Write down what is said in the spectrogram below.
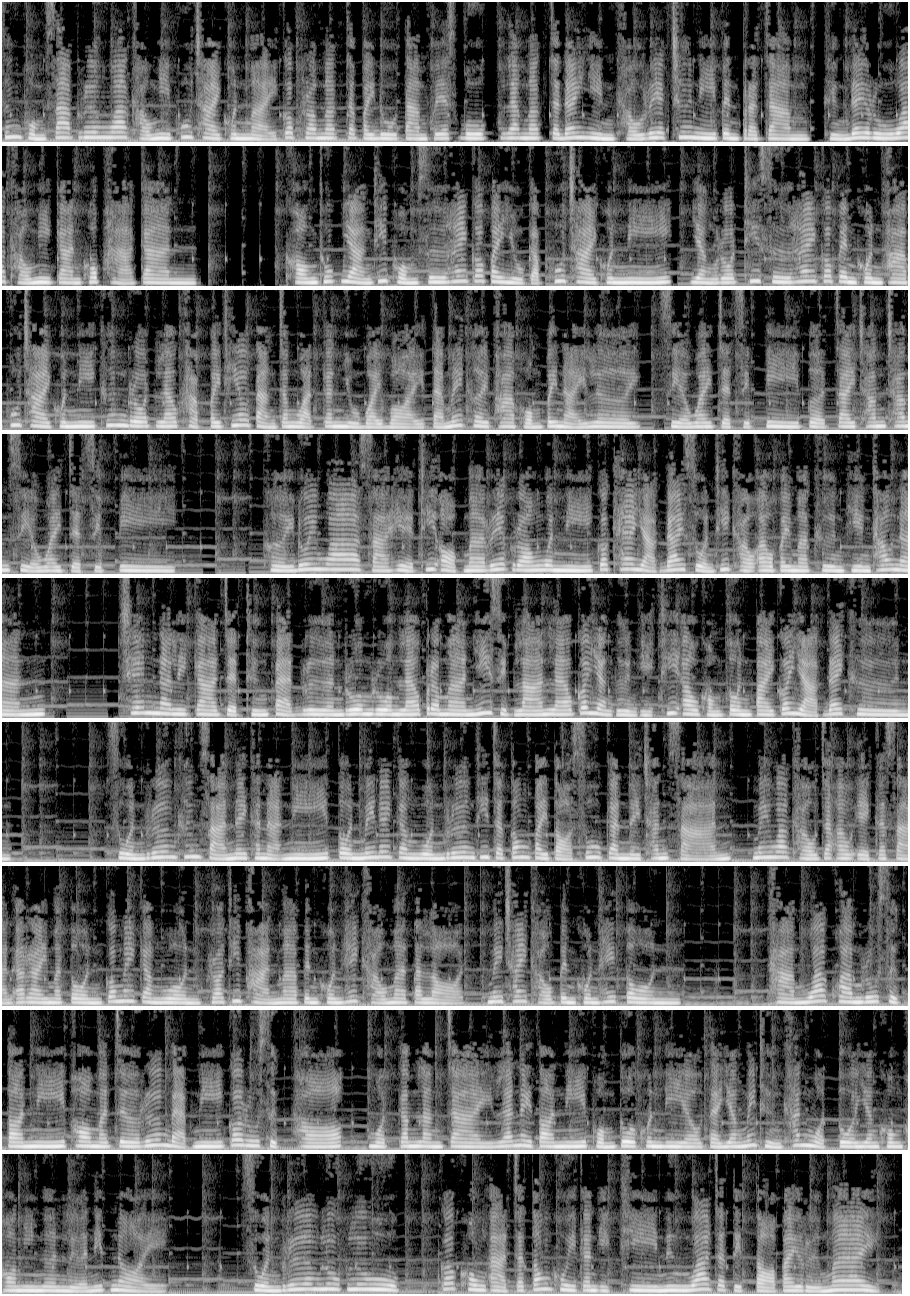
ซึ่งผมทราบเรื่องว่าเขามีผู้ชายคนใหม่ก็เพราะมักจะไปดูตาม Facebook และมักจะได้ยินเขาเรียกชื่อนี้เป็นประจำ ถึงได้รู้ว่าเขามีการคบหากัน ของทุกอย่างที่ผมซื้อให้ก็ไปอยู่กับผู้ชายคนนี้ อย่างรถที่ซื้อให้ก็เป็นคนพาผู้ชายคนนี้ขึ้นรถแล้วขับไปเที่ยวต่างจังหวัดกันอยู่บ่อยๆ แต่ไม่เคยพาผมไปไหนเลย เสียวัย 70 ปี เปิดใจช้ำๆเสียวัย 70 ปีเผยด้วยว่าสาเหตุที่ออกมาเรียกร้องวันนี้ก็แค่อยากได้ส่วนที่เขาเอาไปมาคืนเพียงเท่านั้น เช่นนาฬิกา 7-8 เรือนรวมๆแล้วประมาณ 20 ล้านแล้วก็อย่างอื่นอีกที่เอาของตนไปก็อยากได้คืน ส่วนเรื่องขึ้นศาลในขณะนี้ตนไม่ได้กังวลเรื่องที่จะต้องไปต่อสู้กันในชั้นศาล ไม่ว่าเขาจะเอาเอกสารอะไรมาตนก็ไม่กังวล เพราะที่ผ่านมาเป็นคนให้เขามาตลอด ไม่ใช่เขาเป็นคนให้ตน ถามว่าความรู้สึกตอนนี้พอมาเจอเรื่องแบบนี้ก็รู้สึกท้อ หมดกำลังใจ และในตอนนี้ผมตัวคนเดียวแต่ยังไม่ถึงขั้นหมดตัวยังคงพอมีเงินเหลือนิดหน่อย ส่วนเรื่องลูกๆ ก็คงอาจจะต้องคุยกันอีกทีนึงว่าจะติดต่อไปหรือไม่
